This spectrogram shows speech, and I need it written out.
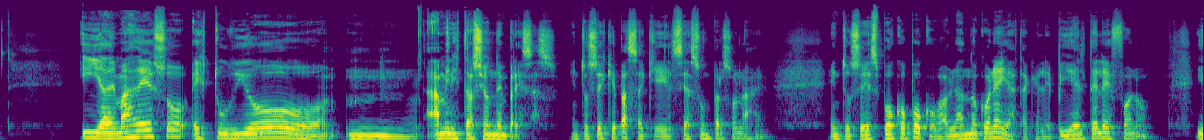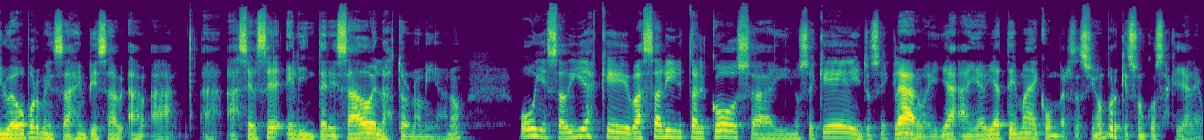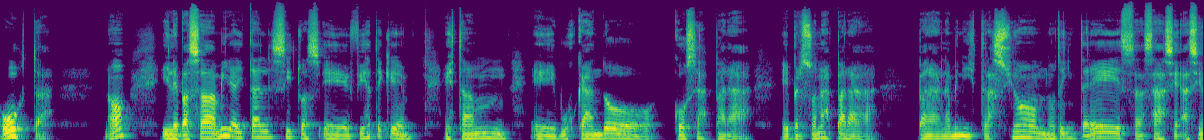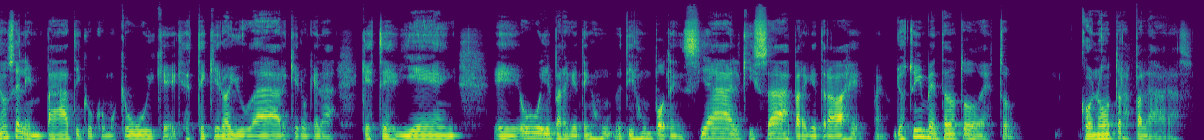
Y además de eso, estudió mm, administración de empresas. Entonces, ¿qué pasa? Que él se hace un personaje. Entonces, poco a poco va hablando con ella hasta que le pide el teléfono y luego por mensaje empieza a, a hacerse el interesado en la astronomía, ¿no? Oye, ¿sabías que va a salir tal cosa y no sé qué? Entonces, claro, ella, ahí había tema de conversación porque son cosas que a ella le gusta, ¿no? Y le pasaba, mira, hay tal situación, eh, fíjate que están eh, buscando cosas para eh, personas para, para la administración, no te interesa, o sea, haciéndose el empático, como que, uy, que, te quiero ayudar, quiero que, la, que estés bien, eh, oye, para que tengas un, tienes un potencial quizás, para que trabajes. Bueno, yo estoy inventando todo esto con otras palabras,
